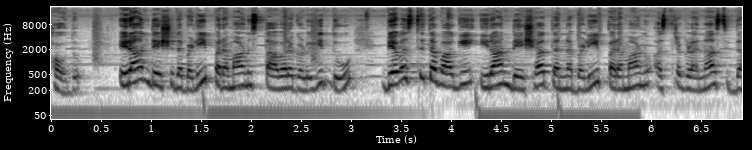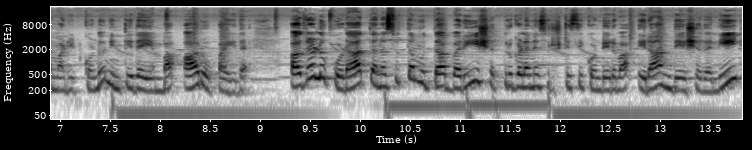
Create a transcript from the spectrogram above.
ಹೌದು. ಇರಾನ್ ದೇಶದ ಬಳಿ ಪರಮಾಣು ಸ್ಥಾವರಗಳು ಇದ್ದು, ವ್ಯವಸ್ಥಿತವಾಗಿ ಇರಾನ್ ದೇಶ ತನ್ನ ಬಳಿ ಪರಮಾಣು ಅಸ್ತ್ರಗಳನ್ನು ಸಿದ್ಧ ಮಾಡಿಟ್ಕೊಂಡು ನಿಂತಿದೆ ಎಂಬ ಆರೋಪ ಇದೆ. ಅದರಲ್ಲೂ ಕೂಡ ತನ್ನ ಸುತ್ತಮುತ್ತ ಬರೀ ಶತ್ರುಗಳನ್ನೇ ಸೃಷ್ಟಿಸಿಕೊಂಡಿರುವ ಇರಾನ್ ದೇಶದಲ್ಲಿ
